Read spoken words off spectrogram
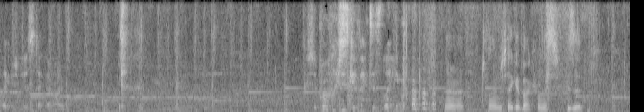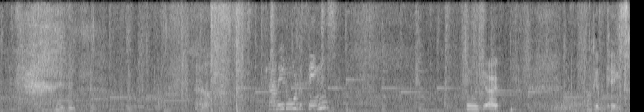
think we should just take her home. She'll probably just get back to sleep. Alright, time to take her back from this visit. Oh. Can't eat all the things. Here we go. I'll get the keys.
